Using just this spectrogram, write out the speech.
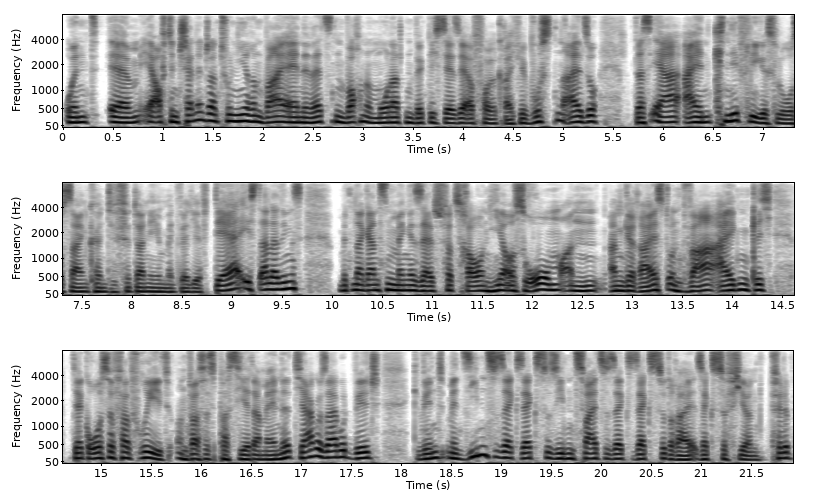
Und ähm, er auf den Challenger-Turnieren war er in den letzten Wochen und Monaten wirklich sehr, sehr erfolgreich. Wir wussten also, dass er ein kniffliges Los sein könnte für Daniel Medvedev. Der ist allerdings mit einer ganzen Menge Selbstvertrauen hier aus Rom an, angereist und war eigentlich der große Favorit. Und was ist passiert am Ende? Thiago Seibut-Wilsch gewinnt mit 7 zu 6, 6 zu 7, 2 zu 6, 6 zu 3, 6 zu 4. Und Philipp,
